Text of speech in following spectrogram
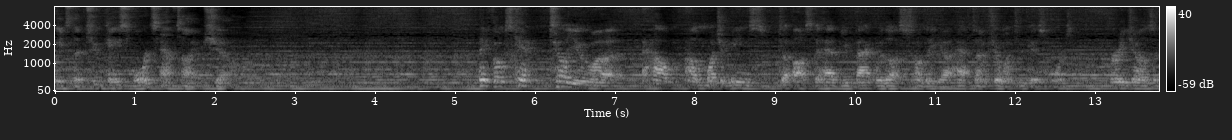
It's the 2K Sports Halftime Show. Hey, folks, can't tell you uh, how how much it means to us to have you back with us on the uh, halftime show on 2K Sports. Ernie Johnson,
